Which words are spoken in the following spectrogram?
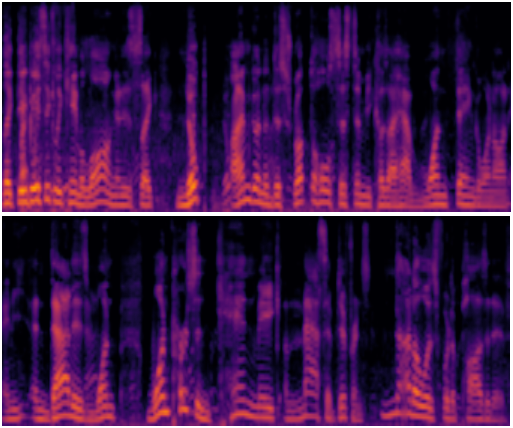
Like, they basically came along and it's like, nope. I'm going to disrupt the whole system because I have one thing going on, and he, and that is one one person can make a massive difference, not always for the positive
